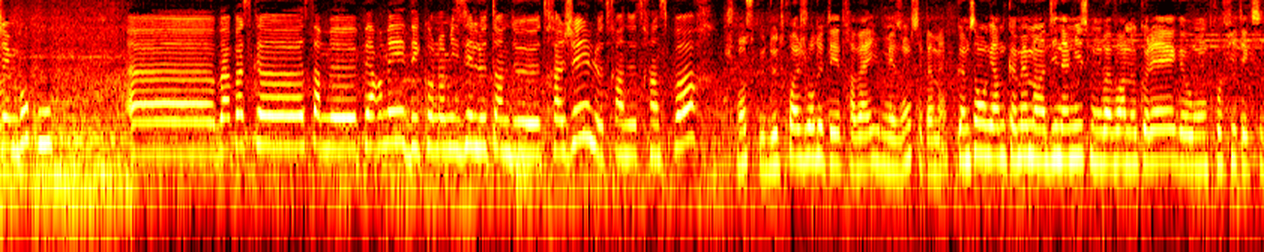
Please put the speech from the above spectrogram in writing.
J'aime beaucoup. Bah, parce que ça me permet d'économiser le temps de trajet, le train de transport. Je pense que 2-3 jours de télétravail maison, c'est pas mal. Comme ça, on garde quand même un dynamisme, on va voir nos collègues, on profite, etc.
